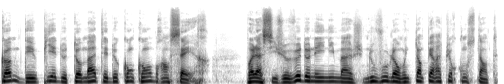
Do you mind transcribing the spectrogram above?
comme des pieds de tomates et de concombres en serre. Voilà, si je veux donner une image, nous voulons une température constante,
